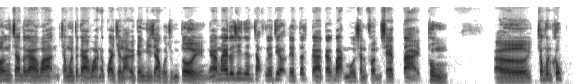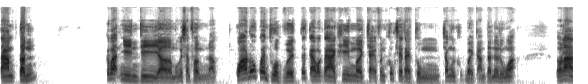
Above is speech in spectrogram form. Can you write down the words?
Vâng, chào tất cả các bạn. Chào mừng tất cả các bạn đã quay trở lại với kênh video của chúng tôi. Ngày hôm nay tôi xin trân trọng giới thiệu đến tất cả các bạn một sản phẩm xe tải thùng uh, trong phân khúc 8 tấn. Các bạn nhìn thì uh, một cái sản phẩm là quá đỗi quen thuộc với tất cả bác tài khi mà chạy phân khúc xe tải thùng trong phân khúc 7 8 tấn rồi đúng không ạ? Đó là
